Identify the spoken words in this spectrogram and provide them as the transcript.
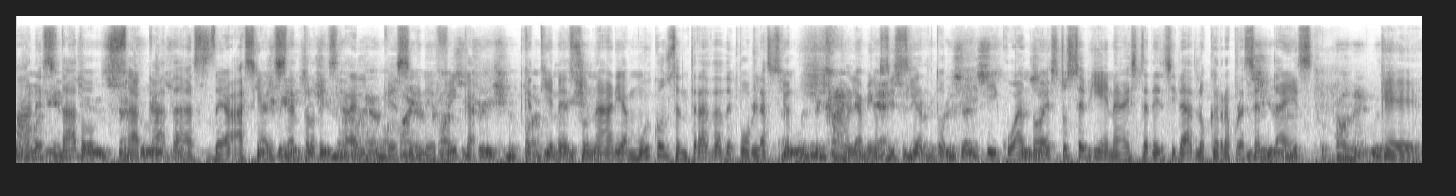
han estado sacadas de hacia el centro de Israel, que significa que tienes una área muy concentrada de población. Híjole, amigos, sí es cierto. Y cuando esto se viene a esta densidad, lo que representa es que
